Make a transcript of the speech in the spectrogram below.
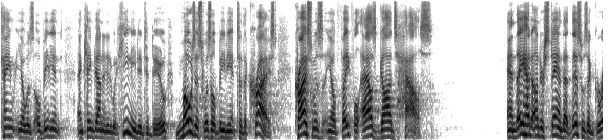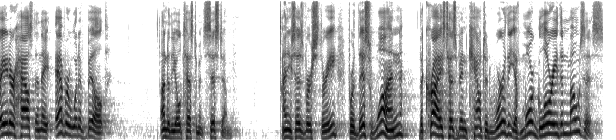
came, you know, was obedient and came down and did what he needed to do, Moses was obedient to the Christ. Christ was, you know, faithful as God's house. And they had to understand that this was a greater house than they ever would have built under the Old Testament system. And he says, verse 3 For this one, the Christ, has been counted worthy of more glory than Moses.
